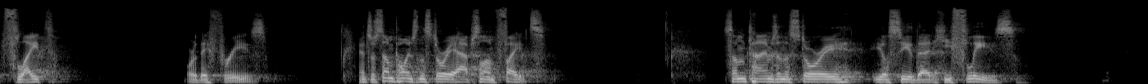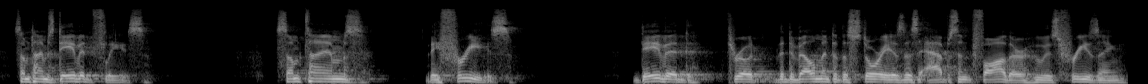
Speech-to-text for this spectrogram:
flight, or they freeze. And so, some points in the story, Absalom fights. Sometimes in the story, you'll see that he flees. Sometimes David flees. Sometimes they freeze. David, throughout the development of the story, is this absent father who is freezing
